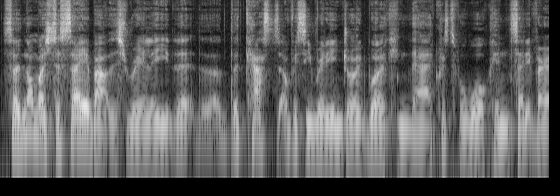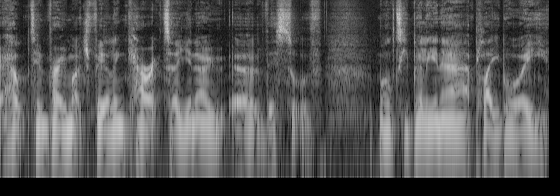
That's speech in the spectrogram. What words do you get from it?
So not much to say about this really. The, the the cast obviously really enjoyed working there. Christopher Walken said it very helped him very much feel in character. You know, uh, this sort of multi-billionaire playboy.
